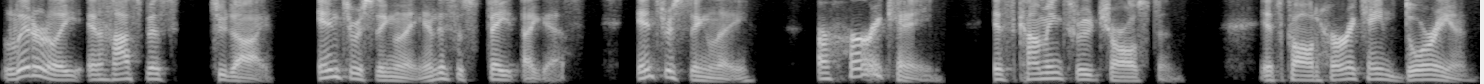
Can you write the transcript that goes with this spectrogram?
literally in hospice to die. Interestingly, and this is fate, I guess. Interestingly, a hurricane is coming through Charleston. It's called Hurricane Dorian,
